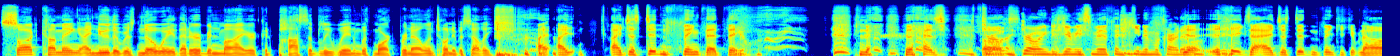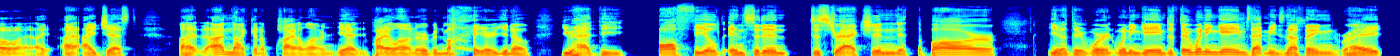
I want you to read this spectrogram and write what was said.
Saw it coming. I knew there was no way that Urban Meyer could possibly win with Mark Brunell and Tony Boselli. I, I, I just didn't think that they were. as, Throw, oh, throwing to Jimmy Smith and Keenan McCardell. Yeah, exactly. I just didn't think he could. No, I, I, I just, uh, I'm not going to pile on. Yeah, pile on Urban Meyer. You know, you had the off-field incident distraction at the bar. You know, they weren't winning games. If they're winning games, that means nothing, right?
